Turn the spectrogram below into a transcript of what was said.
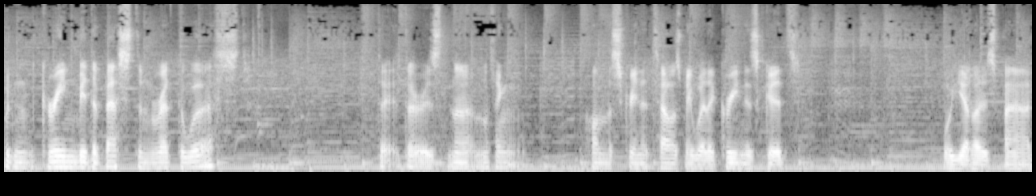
Wouldn't green be the best and red the worst? There, there is no, nothing on the screen that tells me whether green is good or yellow's bad.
